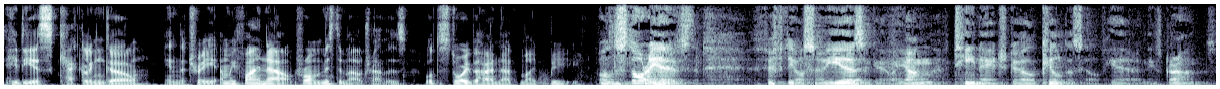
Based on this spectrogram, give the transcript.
hideous cackling girl in the tree, and we find out from Mister Maltravers what the story behind that might be. Well, the story is that 50 or so years ago, a young teenage girl killed herself here in these grounds.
